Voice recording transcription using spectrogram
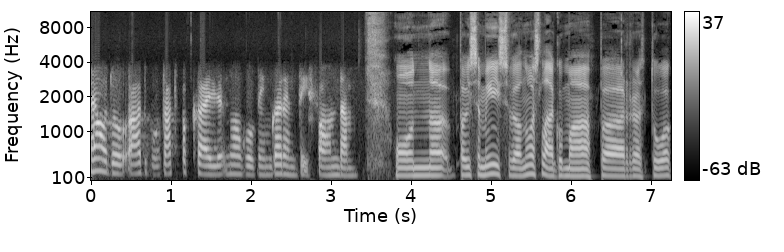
naudu atgūt atpakaļ noguldījuma garantija fondam. Un pavisam īsi vēl noslēgumā par to,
